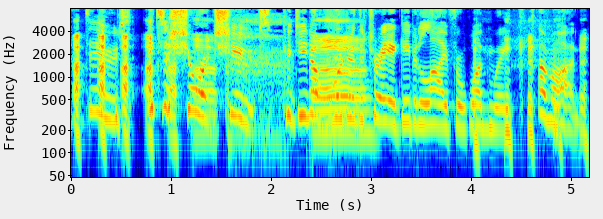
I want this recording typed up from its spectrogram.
like, Dude, it's a short shoot. Could you not order Uh. the tree and keep it alive for one week? Come on.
